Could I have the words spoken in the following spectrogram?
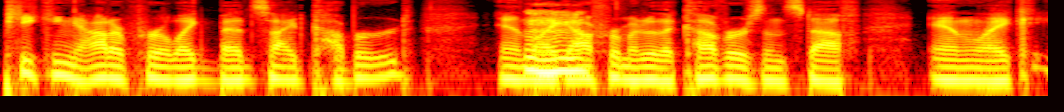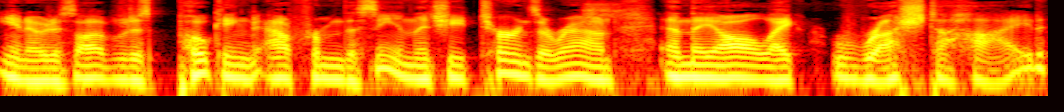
peeking out of her like bedside cupboard and like Mhm. out from under the covers and stuff and like you know just all just poking out from the scene then she turns around and they all like rush to hide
